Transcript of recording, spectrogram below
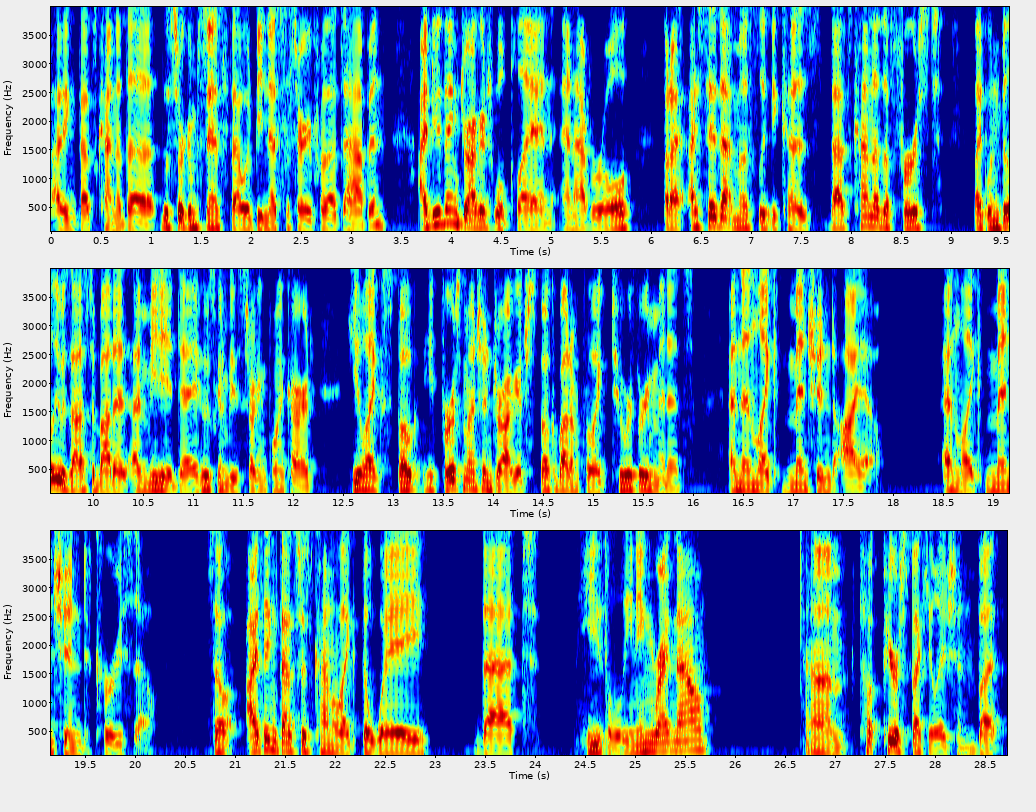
I think that's kind of the the circumstance that would be necessary for that to happen. I do think Dragic will play and, and have a role, but I, I say that mostly because that's kind of the first like when Billy was asked about it at media day, who's going to be the starting point guard, he like spoke. He first mentioned Dragic, spoke about him for like two or three minutes, and then like mentioned Ayo, and like mentioned Caruso. So I think that's just kind of like the way that he's leaning right now. Um, t- pure speculation, but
